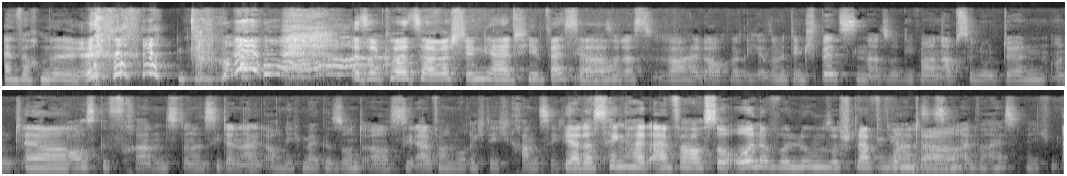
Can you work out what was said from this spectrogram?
einfach Müll. also kurze Haare stehen dir halt viel besser. Ja, also das war halt auch wirklich, also mit den Spitzen, also die waren absolut dünn und Ja. ausgefranst und das sieht dann halt auch nicht mehr gesund aus. Es sieht einfach nur richtig ranzig ja, aus. das hing halt einfach auch so ohne Volumen so schlapp ja, runter. das ist einfach hässlich.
